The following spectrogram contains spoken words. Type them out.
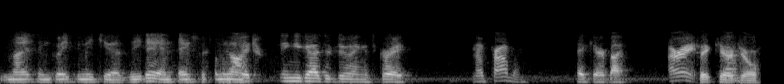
nice and great to meet you at Z-Day, and thanks for coming on. Everything you guys are doing is great. No problem. Take care. Bye. All right. Take care, Um, Joel.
